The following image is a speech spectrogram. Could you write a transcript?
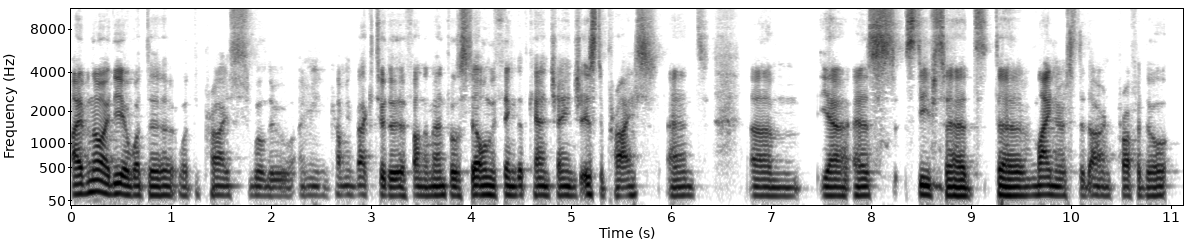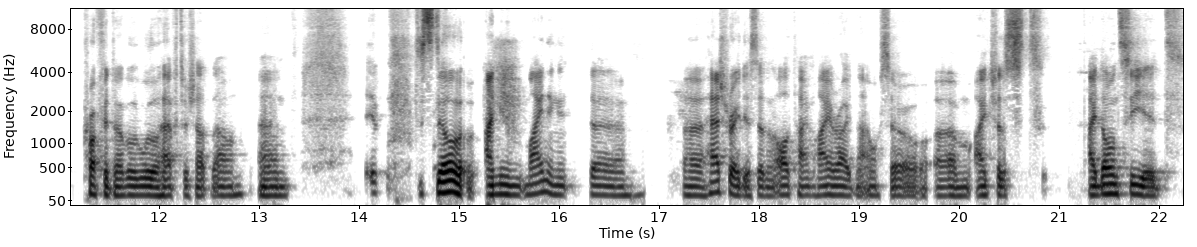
I have no idea what the what the price will do. I mean, coming back to the fundamentals, the only thing that can change is the price. And um, yeah, as Steve said, the miners that aren't profitable profitable will have to shut down. And it, still, I mean, mining the uh, hash rate is at an all time high right now. So um, I just I don't see it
